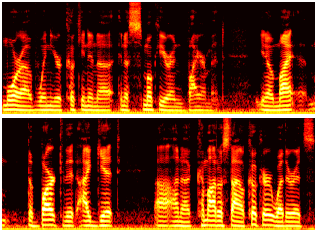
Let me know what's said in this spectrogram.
more of when you're cooking in a in a smokier environment. You know, my the bark that I get uh, on a Kamado style cooker, whether it's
